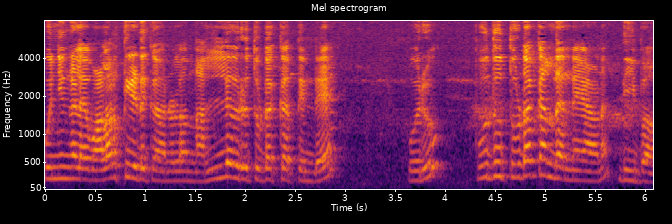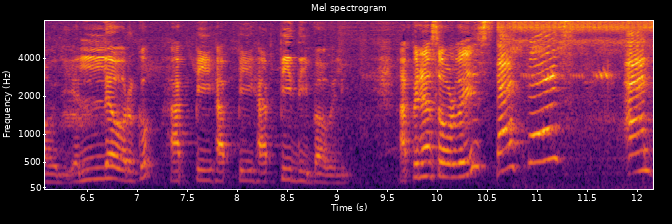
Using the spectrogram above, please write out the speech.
കുഞ്ഞുങ്ങളെ വളർത്തിയെടുക്കാനുള്ള നല്ലൊരു തുടക്കത്തിന്റെ ഒരു പുതു തുടക്കം തന്നെയാണ് ദീപാവലി. എല്ലാവർക്കും happy happy happy Deepavali. Happiness always and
